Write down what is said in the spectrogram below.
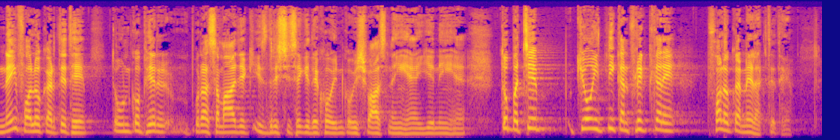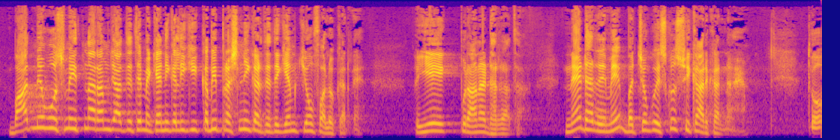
नहीं फॉलो करते थे तो उनको फिर पूरा समाज एक इस दृष्टि से कि देखो, इनको विश्वास नहीं है, ये नहीं है। तो बच्चे क्यों इतनी कन्फ्लिक्ट करें? फॉलो करने लगते थे। बाद में वो उसमें इतना रम जाते थे मैकेनिकली कि कभी प्रश्न नहीं करते थे कि हम क्यों फॉलो कर रहे हैं। तो ये एक पुराना ढर्रा था। नए ढर्रे में बच्चों को इसको स्वीकार करना है। तो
